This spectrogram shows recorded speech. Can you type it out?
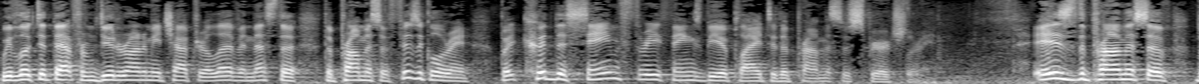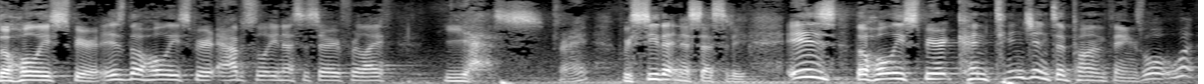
We looked at that from Deuteronomy chapter 11. That's the, the promise of physical rain. But could the same three things be applied to the promise of spiritual rain? Is the promise of the Holy Spirit, is the Holy Spirit absolutely necessary for life? Yes, right? We see that necessity. Is the Holy Spirit contingent upon things? Well, what?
